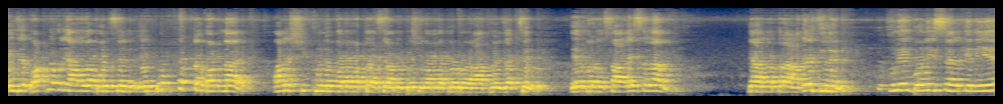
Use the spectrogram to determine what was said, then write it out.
এই যে ঘটনাগুলি আল্লাহ বলছেন, এই প্রত্যেকটা ঘটনায় অনেক শিক্ষণীয় কথাবার্তা আছে, আমি বেশি লম্বা করব রাত হয়ে যাচ্ছে। এরপরে মুসা আলাইসাল্লাম কে আল্লাহ তারা আদেশ দিলেন তুমি বনি ইসরায়েলকে নিয়ে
